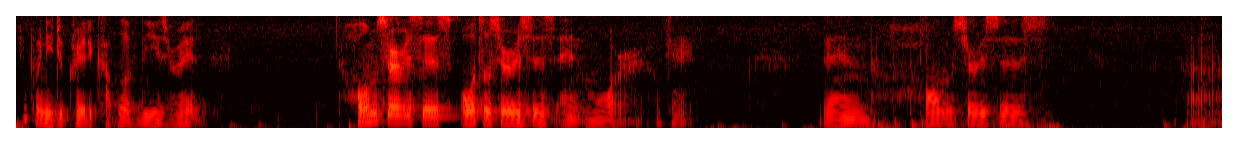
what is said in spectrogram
I think we need to create a couple of these right? Home services auto services and more okay? Then home services uh,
